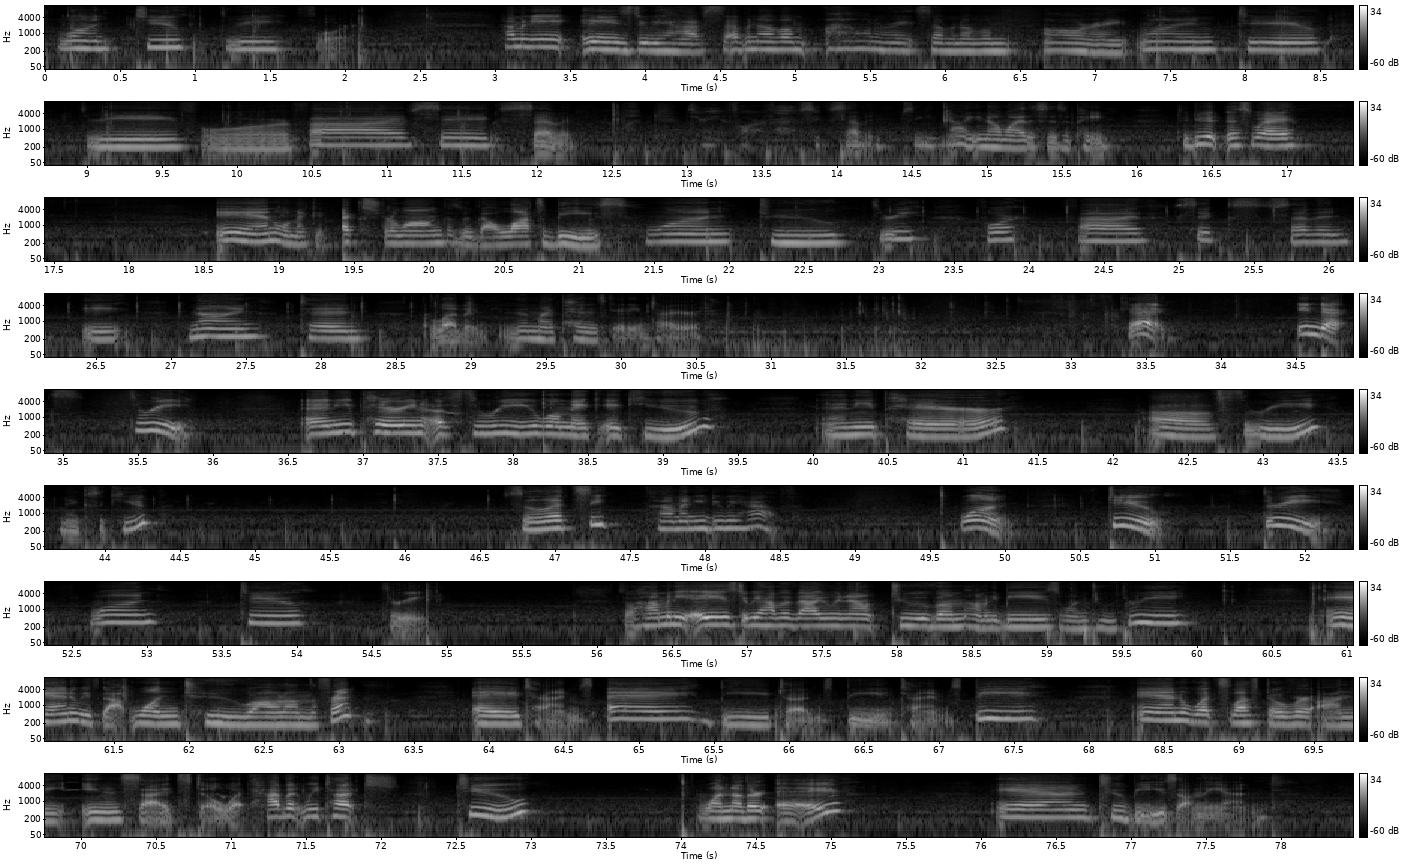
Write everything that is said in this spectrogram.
1, 2, 3, 4. How many A's do we have? Seven of them. I don't want to write seven of them. All right. One, two, three, four, five, six, seven. One, two, three, four, five, six, seven. See, now you know why this is a pain. To do it this way, and we'll make it extra long because we've got lots of B's. One, two, three, four, five, six, seven, eight, nine, ten, eleven. Even my pen's getting tired. Okay. Index, 3. Any pairing of 3 will make a cube. Any pair of 3 makes a cube. So let's see. How many do we have? One, two, three. One, two, three. So how many A's do we have evaluating out? Two of them. How many B's? One, two, three. And we've got one, two out on the front. A times A, B times B times B. And what's left over on the inside still? What haven't we touched? Two. One other A and two b's on the end.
